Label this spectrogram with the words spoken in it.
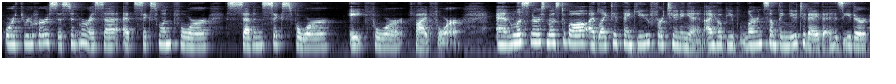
or through her assistant, Marissa, at 614 764 8454. And listeners, most of all, I'd like to thank you for tuning in. I hope you've learned something new today that has either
